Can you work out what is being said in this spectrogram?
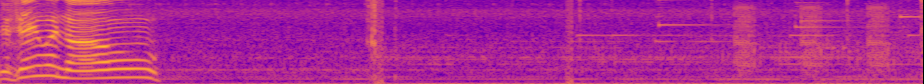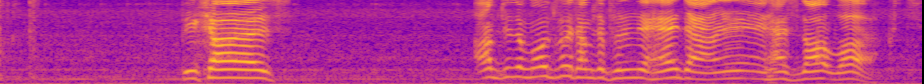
Does anyone know? Because after the multiple times of putting the head down, it it has not worked.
